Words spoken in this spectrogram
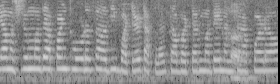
या मशरूममध्ये आपण थोडंसं आधी बटर टाकलं. त्या बटरमध्ये नंतर हा. आपण अं,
